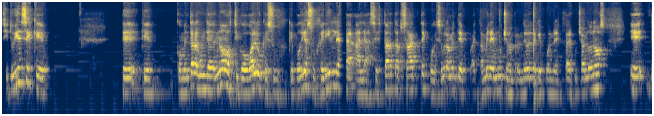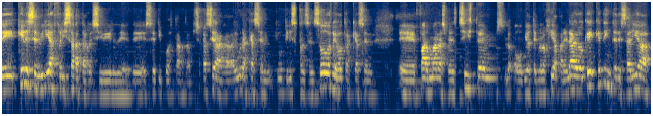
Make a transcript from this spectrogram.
Si tuvieses que que, comentar algún diagnóstico o algo que, que podría sugerirle a, las startups ACTEC, porque seguramente también hay muchos emprendedores que pueden estar escuchándonos, eh, de qué les serviría a Frisata recibir de, ese tipo de startups, ya sea algunas que hacen, utilizan sensores, otras que hacen eh, Farm Management Systems o biotecnología para el agro. ¿Qué, ¿Qué, te interesaría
